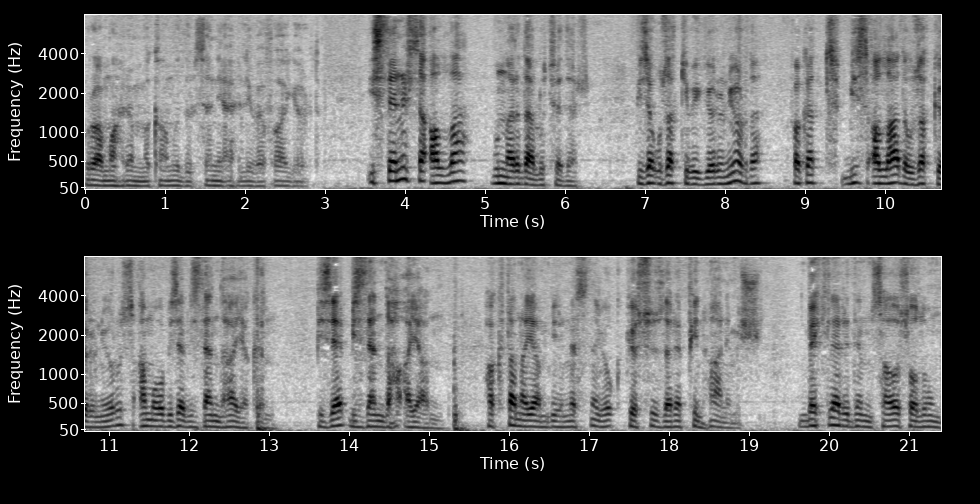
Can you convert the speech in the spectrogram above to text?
bura mahrem makamıdır, seni ehli vefa gördüm. İstenirse Allah bunları da lütfeder. Bize uzak gibi görünüyor da, fakat biz Allah'a da uzak görünüyoruz ama o bize bizden daha yakın. Bize bizden daha ayan. Haktan ayan bir nesne yok, gözsüzlere pinhan imiş.'' Bekler idim sağı solum,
